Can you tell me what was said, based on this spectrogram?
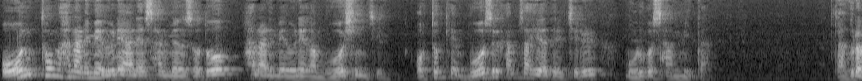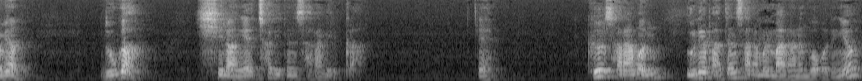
온통 하나님의 은혜 안에 살면서도 하나님의 은혜가 무엇인지 어떻게 무엇을 감사해야 될지를 모르고 삽니다. 자 그러면 누가 신앙에 철이 든 사람일까? 예, 그 사람은 은혜 받은 사람을 말하는 거거든요.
